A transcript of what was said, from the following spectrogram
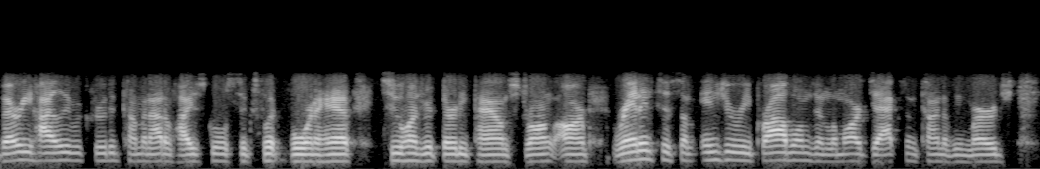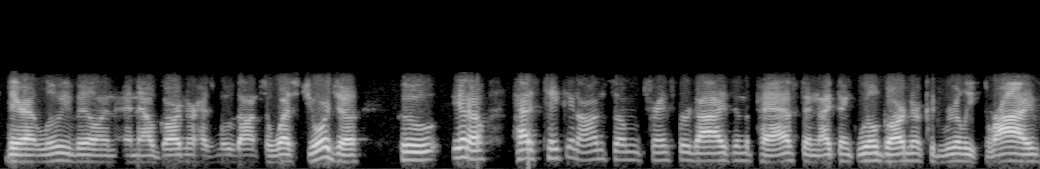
Very highly recruited coming out of high school, six foot four and a half, 230 pounds, strong arm. Ran into some injury problems, and Lamar Jackson kind of emerged there at Louisville, and, and now Gardner has moved on to West Georgia, who, you know, has taken on some transfer guys in the past, and I think Will Gardner could really thrive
